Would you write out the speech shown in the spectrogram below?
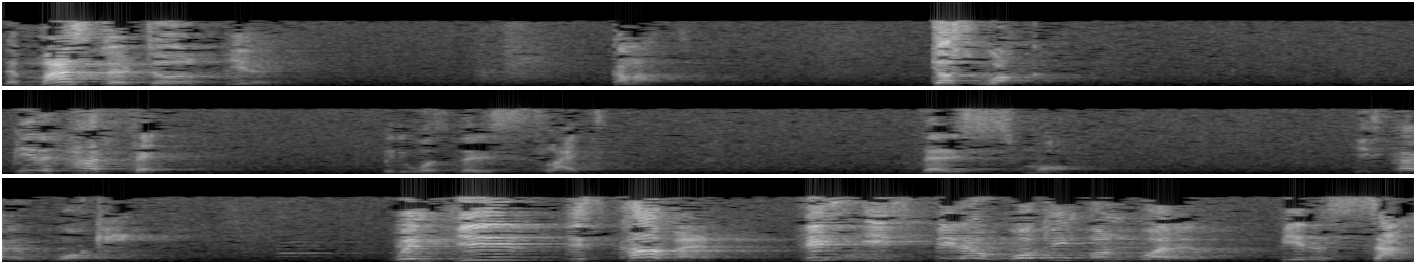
the master told Peter, Come out. Just walk. Peter had faith, but it was very slight very small. He started walking When he discovered this is Peter walking on water, Peter sank.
